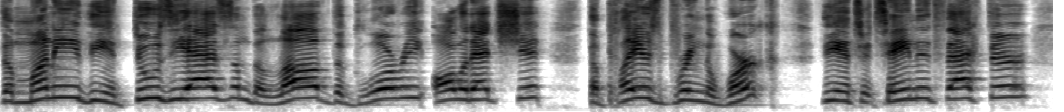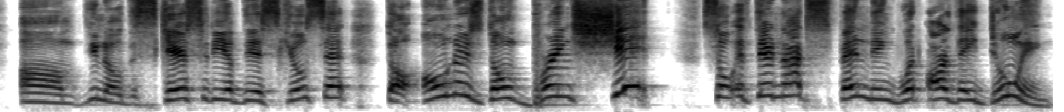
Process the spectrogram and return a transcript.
the money, the enthusiasm, the love, the glory, all of that shit. The players bring the work, the entertainment factor, um, you know, the scarcity of their skill set. The owners don't bring shit. So if they're not spending, what are they doing?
